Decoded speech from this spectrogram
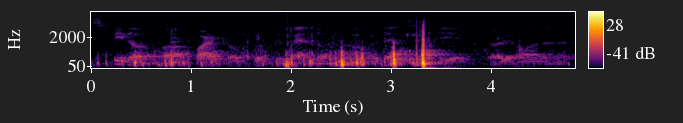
Speed of uh, particle could depend on on the density early on and it's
